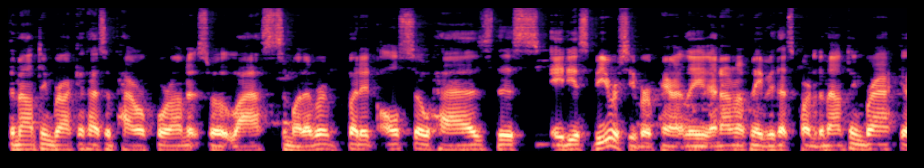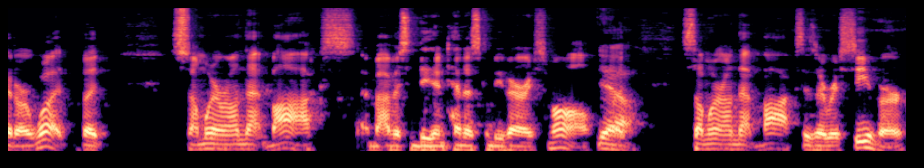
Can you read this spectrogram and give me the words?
The mounting bracket has a power port on it, so it lasts and whatever. But it also has this ADS-B receiver apparently, and I don't know if maybe that's part of the mounting bracket or what, but somewhere on that box, obviously the antennas can be very small. Yeah. somewhere on that box is a receiver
